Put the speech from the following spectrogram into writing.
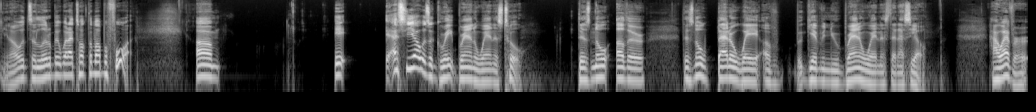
you know, it's a little bit what I talked about before. Um, SEO is a great brand awareness tool. There's no other, there's no better way of giving you brand awareness than SEO. However,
